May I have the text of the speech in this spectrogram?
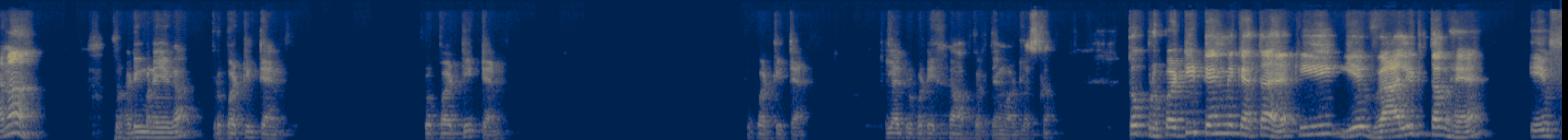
है ना? तो हेडिंग बनाइएगा property ten property ten property ten फ़िलहाल प्रॉपर्टी समाप्त करते हैं मॉडल्स का। तो प्रॉपर्टी टेन में कहता है कि ये वैलिड तब है इफ़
